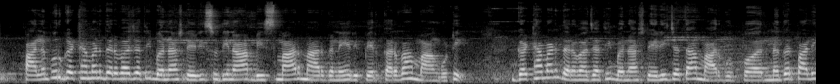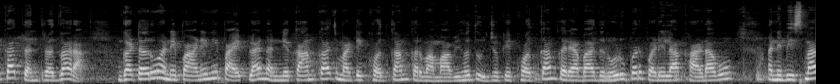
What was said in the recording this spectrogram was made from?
પાલનપુર ગઠામણ દરવાજાથી બનાસ ડેરી સુધીના બિસ્માર માર્ગને રિપેર કરવા માંગ ઉઠી. ગઠામણ દરવાજાથી બનાસ ડેરી જતા માર્ગ ઉપર નગરપાલિકા તંત્ર દ્વારા ગટરો અને પાણીની પાઇપલાઇન અન્ય કામકાજ માટે ખોદકામ કરવામાં આવ્યું હતું. જોકે ખોદકામ કર્યા બાદ રોડ ઉપર પડેલા ખાડાઓ અને બિસ્માર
